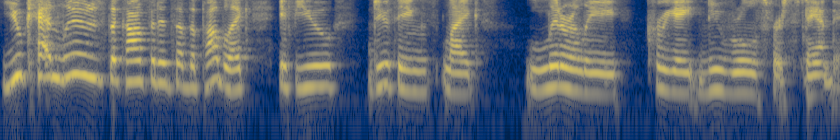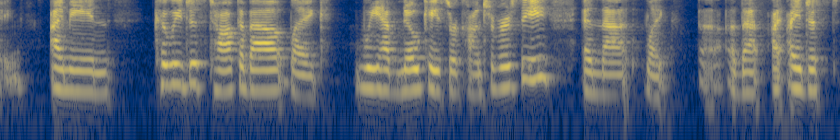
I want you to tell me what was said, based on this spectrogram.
You can lose the confidence of the public if you do things like literally create new rules for standing. I mean, could we just talk about like we have no case or controversy and that like uh, that I, I just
